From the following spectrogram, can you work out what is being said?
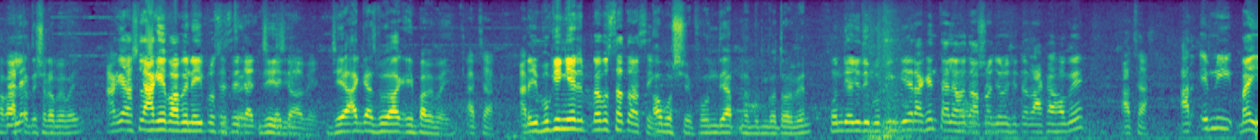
সকাল তাহলে আটটা দেশের হবে ভাই। আগে আসলে আগে পাবেন এই প্রসেসে যেতে হবে। যে আগে আসবে পাবে ভাই। আচ্ছা আর এই বুকিং এর ব্যবস্থা তো আছে? অবশ্যই ফোন দিয়ে বুকিং করতে পারবেন। ফোন দিয়ে যদি বুকিং দিয়ে রাখেন তাহলে হয়তো আপনার জন্য সেটা রাখা হবে। আচ্ছা আর এমনি ভাই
